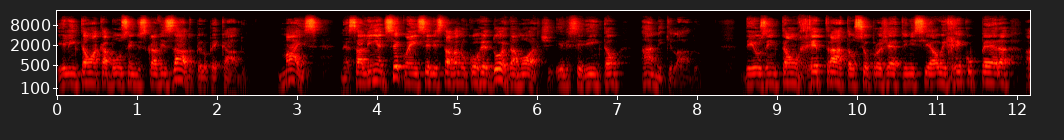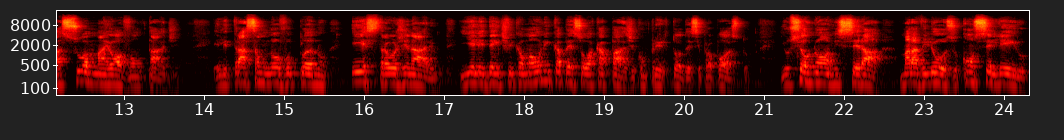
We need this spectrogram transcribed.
Ele então acabou sendo escravizado pelo pecado. Mas, nessa linha de sequência, ele estava no corredor da morte. Ele seria então aniquilado. Deus então retrata o seu projeto inicial e recupera a sua maior vontade. Ele traça um novo plano extraordinário e ele identifica uma única pessoa capaz de cumprir todo esse propósito. E o seu nome será maravilhoso, conselheiro,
